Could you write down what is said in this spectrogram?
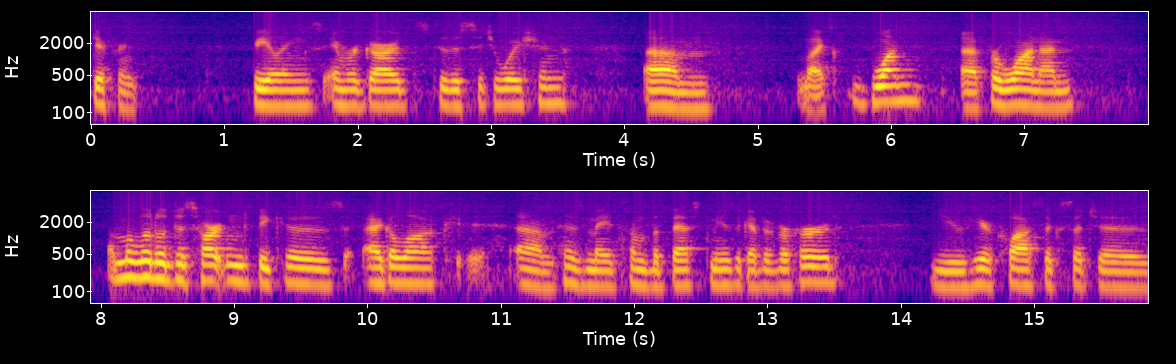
different feelings in regards to the situation. Um, like one, uh, for one, I'm I'm a little disheartened because Agalloch um, has made some of the best music I've ever heard. You hear classics such as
